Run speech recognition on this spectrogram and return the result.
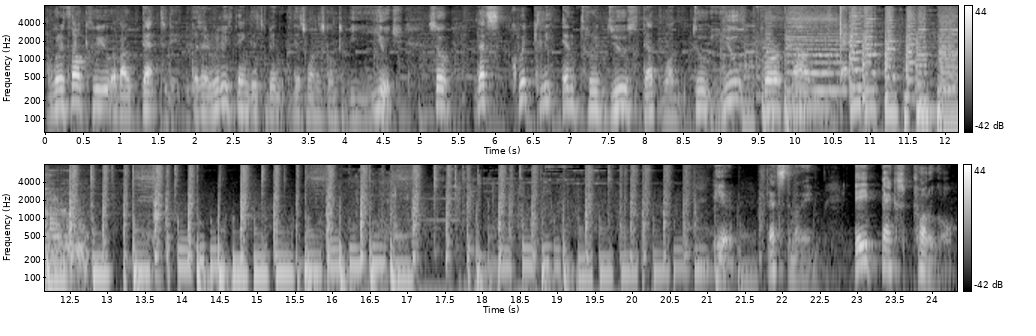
I'm going to talk to you about that today because I really think this been this one is going to be huge. So let's quickly introduce that one to you for now. Here, that's the name. Apex Protocol.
